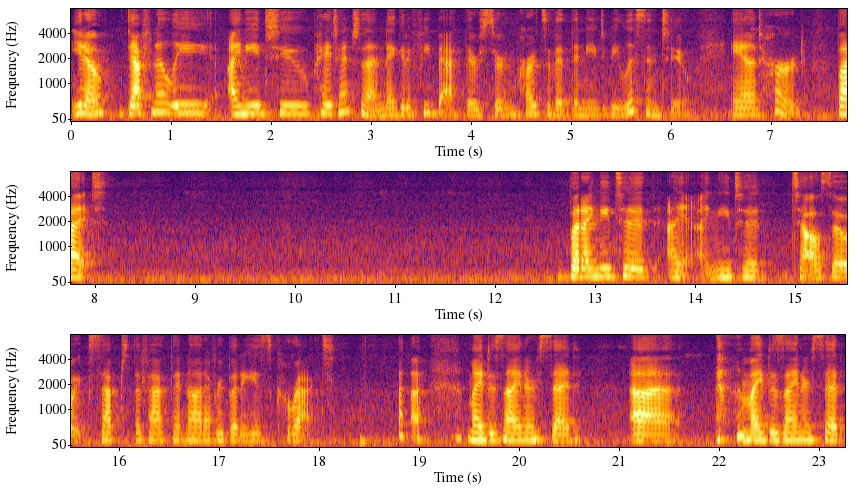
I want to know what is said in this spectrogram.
you know, definitely I need to pay attention to that negative feedback. There's certain parts of it that need to be listened to and heard. But but I need to I, I need to to also accept the fact that not everybody is correct. my designer said uh, my designer said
